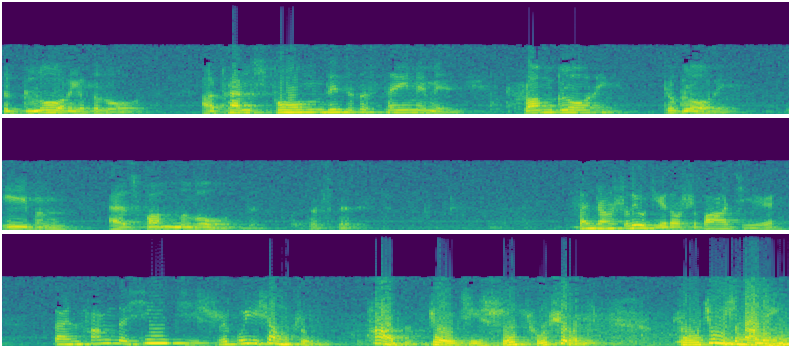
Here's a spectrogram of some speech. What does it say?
the glory of the Lord, are transformed into the same image, from glory to glory, even as from the Lord the Spirit. 三章十六节到十八节， 但他们的心几时归向主，帕子就几时除去了。主就是那灵，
